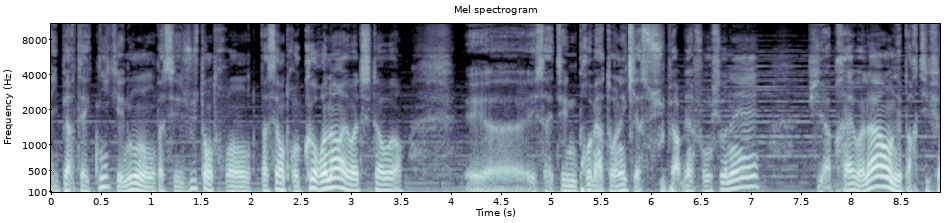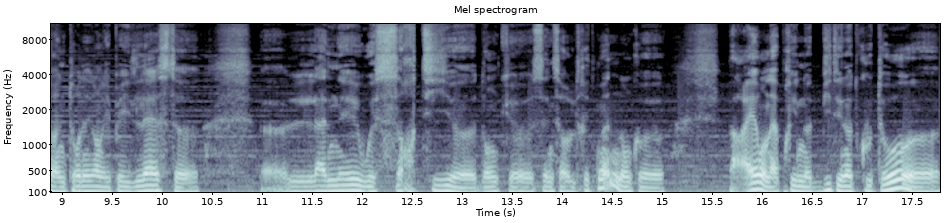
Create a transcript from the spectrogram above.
hyper, technique. Et nous, on passait juste entre, on passait entre Corona et Watchtower. Et, euh, ça a été une première tournée qui a super bien fonctionné. Puis après, voilà, on est parti faire une tournée dans les pays de l'Est l'année où est sorti donc Sensory Treatment. Donc, pareil, on a pris notre bite et notre couteau.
